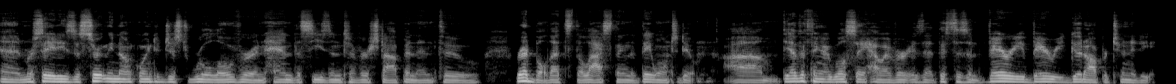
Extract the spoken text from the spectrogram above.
And Mercedes is certainly not going to just roll over and hand the season to Verstappen and to Red Bull. That's the last thing that they want to do. Um, the other thing I will say, however, is that this is a very, very good opportunity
